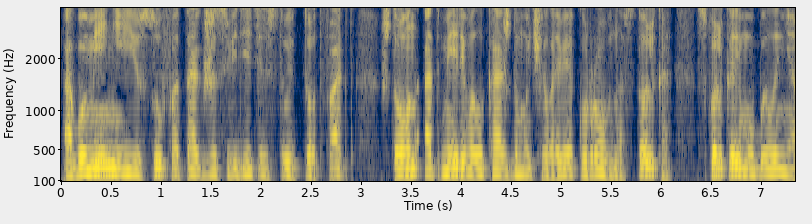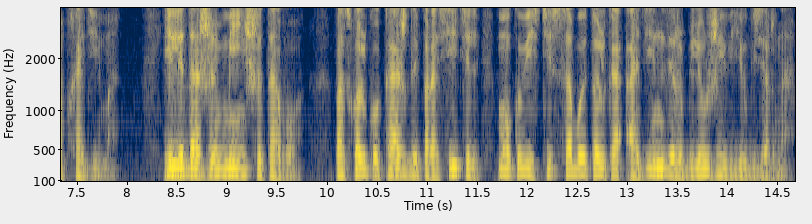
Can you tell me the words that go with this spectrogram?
Об умении Юсуфа также свидетельствует тот факт, что он отмеривал каждому человеку ровно столько, сколько ему было необходимо, или даже меньше того, поскольку каждый проситель мог увести с собой только один верблюжий вьюг зерна.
